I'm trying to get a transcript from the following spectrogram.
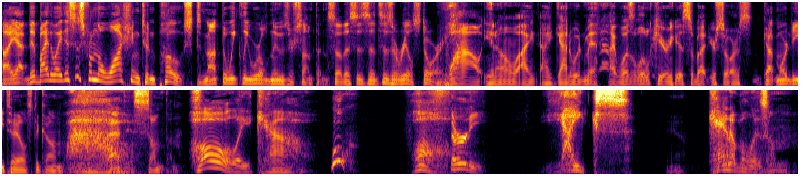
Uh, yeah. By the way, this is from the Washington Post, not the Weekly World News or something. So this is this is a real story. Wow. You know, I, I got to admit, I was a little curious about your source. Got more details to come. Wow, that is something. Holy cow. Woo! Whoa. Thirty. Yikes. Yeah. Cannibalism.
